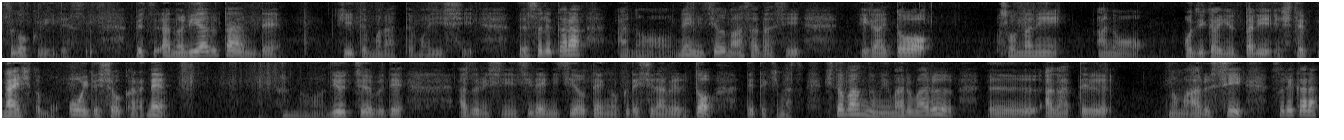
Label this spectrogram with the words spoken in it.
すごくいいです。別あのリアルタイムで聞いてもらってもいいしそれからあの、ね、日曜の朝だし意外とそんなにあのお時間ゆったりしてない人も多いでしょうからねあの YouTube で安住紳一で日曜天国で調べると出てきます。一番組まるまる上がってるのもあるしそれから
